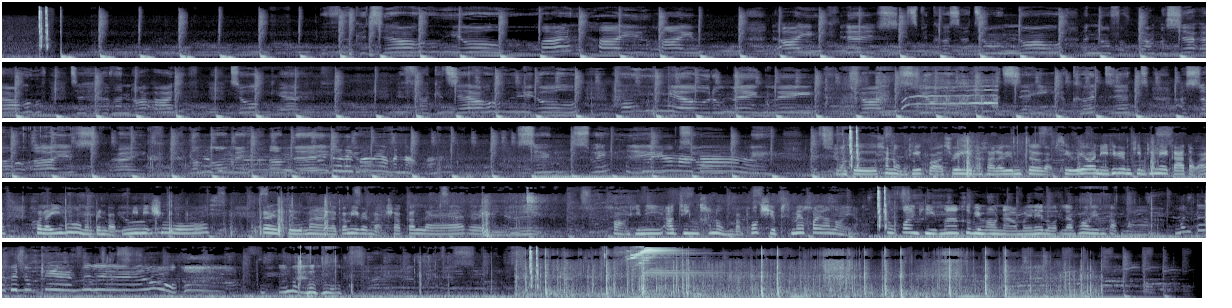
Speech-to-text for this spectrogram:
มาซื้อขนมที่ grocery นะคะ แล้วบีมเจอแบบซีเรียลนี้ที่บีมกินที่อเมริกาแต่ว่าคนละยี่ห้อมันเป็นแบบ mini churros ก็เลยซื้อมาแล้วก็มีเป็นแบบช็อกโกแลตอะไรอย่างนี้ ของที่นี่เอาจริงขนมแบบพวก chips ไม่ค่อยอร่อยอะทุกคน peak มากคือบีมเอาน้ำไว้ในรถ แล้วพอบีมกลับมา มันกลายเป็นน้ำแข็งไปแล้ว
